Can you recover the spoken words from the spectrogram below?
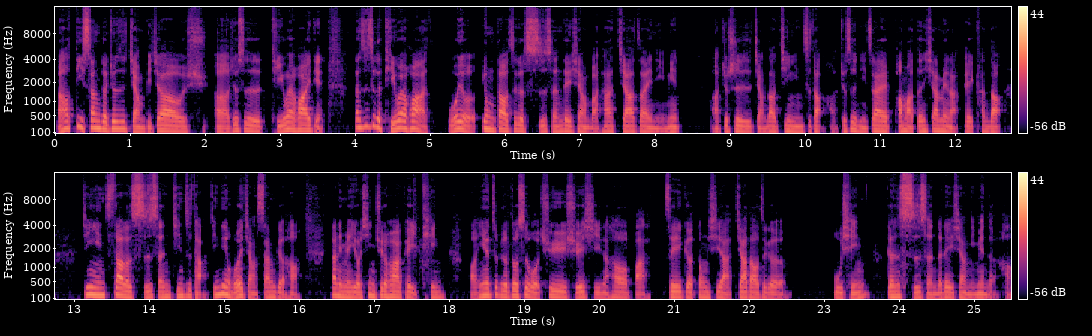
然后第三个就是讲比较呃，就是题外话一点，但是这个题外话我有用到这个食神类象，把它加在里面啊，就是讲到经营之道啊，就是你在跑马灯下面啦，可以看到金银之道的食神金字塔。今天我会讲三个哈，那你们有兴趣的话可以听啊，因为这个都是我去学习，然后把。这一个东西啊，加到这个五行跟食神的类象里面的，哈，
